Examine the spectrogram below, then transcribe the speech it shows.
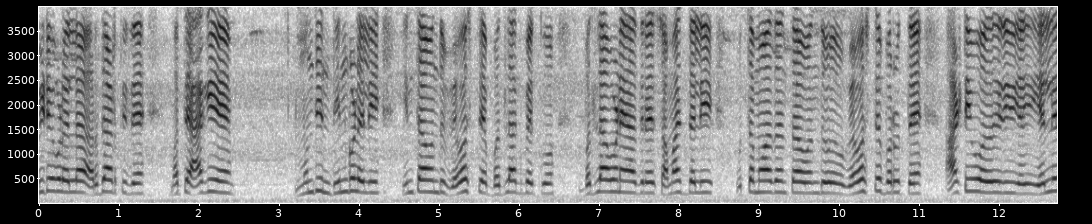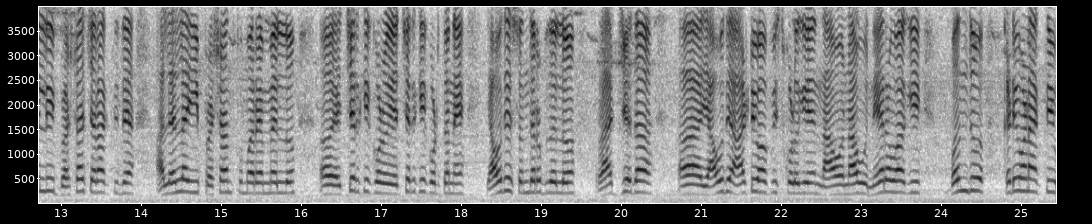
ವಿಡಿಯೋಗಳೆಲ್ಲ ಹರಿದಾಡ್ತಿದೆ. ಮತ್ತು ಹಾಗೆಯೇ ಮುಂದಿನ ದಿನಗಳಲ್ಲಿ ಇಂಥ ಒಂದು ವ್ಯವಸ್ಥೆ ಬದಲಾಗಬೇಕು. ಬದಲಾವಣೆ ಆದರೆ ಸಮಾಜದಲ್ಲಿ ಉತ್ತಮವಾದಂಥ ಒಂದು ವ್ಯವಸ್ಥೆ ಬರುತ್ತೆ. ಆರ್ ಟಿ ಒ ಎಲ್ಲೆಲ್ಲಿ ಭ್ರಷ್ಟಾಚಾರ ಆಗ್ತಿದೆ, ಅಲ್ಲೆಲ್ಲ ಈ ಪ್ರಶಾಂತ್ ಕುಮಾರ್ ಎಂ ಎಲ್ ಎಚ್ಚರಿಕೆ ಕೊಡ, ಎಚ್ಚರಿಕೆ ಕೊಡ್ತಾನೆ. ಯಾವುದೇ ಸಂದರ್ಭದಲ್ಲೂ ರಾಜ್ಯದ ಯಾವುದೇ ಆರ್ ಟಿ ಒ ಆಫೀಸ್ಗಳಿಗೆ ನಾವು ನಾವು ನೇರವಾಗಿ ಬಂದು ಕಡಿವಾಣ ಹಾಕ್ತೀವಿ.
